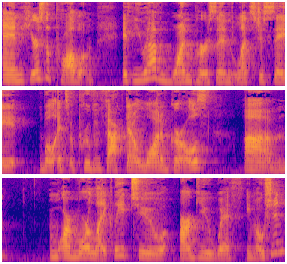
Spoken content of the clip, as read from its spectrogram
And here's the problem. If you have one person, let's just say well, it's a proven fact that a lot of girls um, are more likely to argue with emotion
